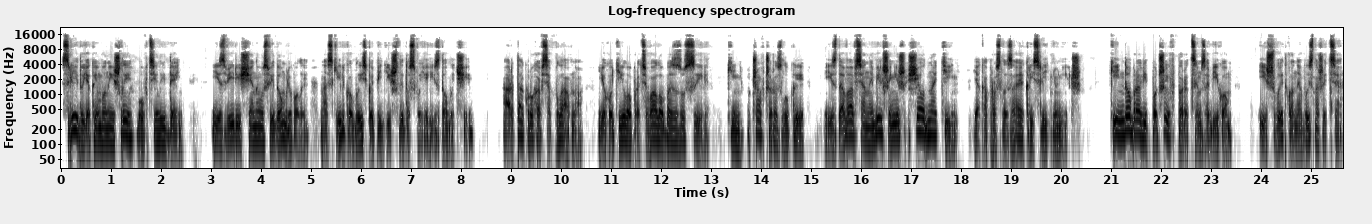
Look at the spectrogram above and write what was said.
Сліду, яким вони йшли, був цілий день, і звірі ще не усвідомлювали, наскільки близько підійшли до своєї здобичі. Артак рухався плавно, його тіло працювало без зусиль, кінь мчав через луки і здавався не більше, ніж ще одна тінь, яка прослизає крізь літню ніч. Кінь добре відпочив перед цим забігом і швидко не виснажиться.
